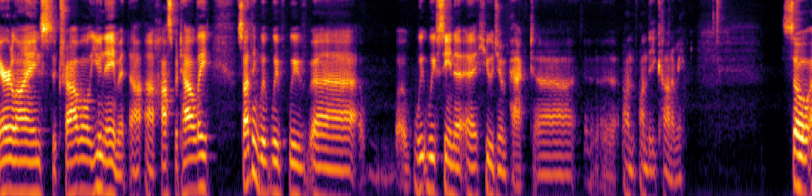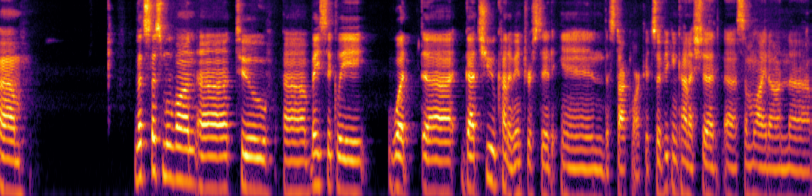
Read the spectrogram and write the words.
airlines to travel, you name it, uh, uh, hospitality. So I think we've, we've, we've, uh, we, have we have seen a, a, huge impact uh, uh, on, on the economy. So um, let's, let's move on to basically what uh, got you kind of interested in the stock market. So if you can kind of shed uh, some light on uh,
